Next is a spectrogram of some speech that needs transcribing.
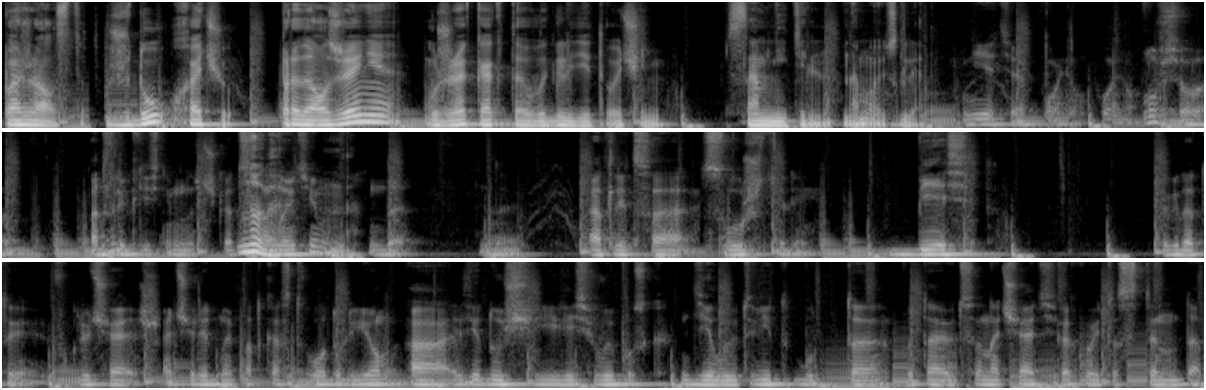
пожалуйста, жду, хочу. Продолжение уже как-то выглядит очень сомнительно, на мой взгляд. Я тебя понял, понял. Ну все. Отвлеклись немножечко от Ну да, основной темы. да. Да. да. От лица слушателей. Бесит, когда ты включаешь очередной подкаст «Воду льем», а ведущие весь выпуск делают вид, будто пытаются начать какой-то стендап.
